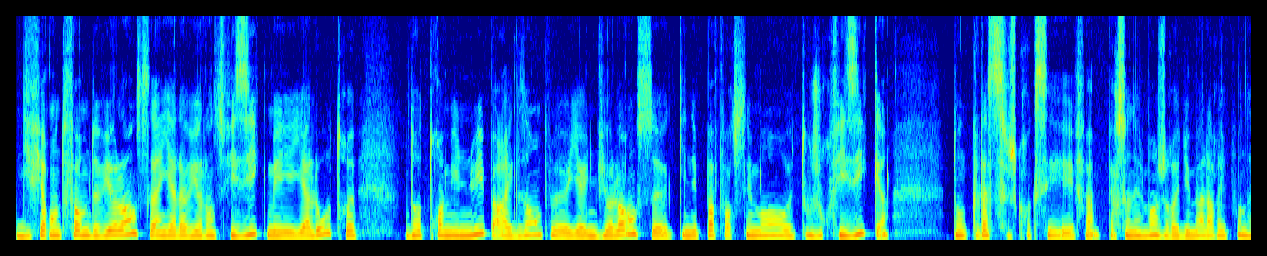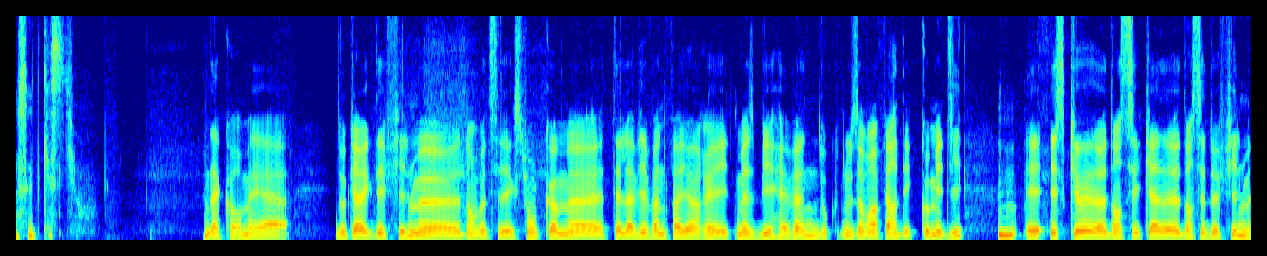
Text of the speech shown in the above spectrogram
différentes formes de violence hein. il y a la violence physique mais il y a l'autre dans 3000 nuits, par exemple, il y a une violence qui n'est pas forcément euh, toujours physique. Donc là, je crois que c'est... Enfin, personnellement, j'aurais du mal à répondre à cette question. D'accord, mais euh, donc avec des films euh, dans votre sélection comme Tel Aviv on Fire et It Must Be Heaven, donc nous avons affaire à des comédies. Mhm. Et est-ce que dans ces, cas, dans ces deux films,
